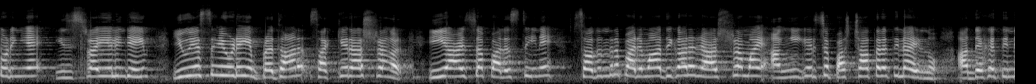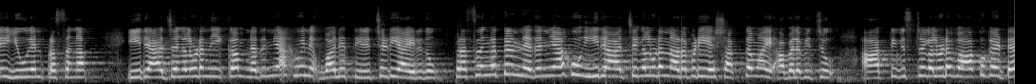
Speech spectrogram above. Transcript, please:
തുടങ്ങിയ ഇസ്രായേലിന്റെയും യു എസ് എയുടെയും പ്രധാന സഖ്യരാഷ്ട്രങ്ങൾ ഈ ആഴ്ച പലസ്തീനെ സ്വതന്ത്ര പരമാധികാര രാഷ്ട്രമായി അംഗീകരിച്ച പശ്ചാത്തലത്തിലായിരുന്നു അദ്ദേഹത്തിന്റെ യു പ്രസംഗം. ഈ രാജ്യങ്ങളുടെ നീക്കം നെതന്യാഹുവിന് വലിയ തിരിച്ചടിയായിരുന്നു. പ്രസംഗത്തിൽ നെതന്യാഹു ഈ രാജ്യങ്ങളുടെ നടപടിയെ ശക്തമായി അപലപിച്ചു. ആക്ടിവിസ്റ്റുകളുടെ വാക്കുകേട്ട്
